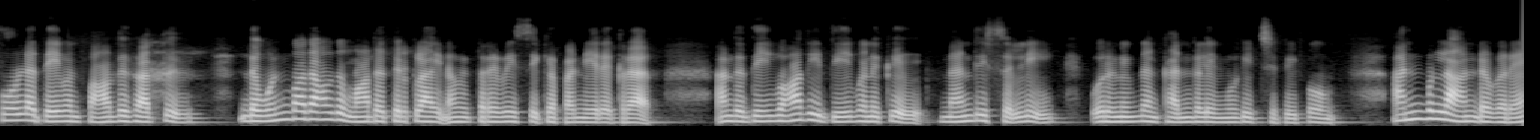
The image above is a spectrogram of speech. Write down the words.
போல தேவன் பாதுகாத்து இந்த ஒன்பதாவது மாதத்திற்குள்ளாய் நம்மை பிரவேசிக்க பண்ணியிருக்கிறார். அந்த தெய்வாதி தேவனுக்கு நன்றி சொல்லி ஒரு நிமிடம் கண்களை முடிச்சு வைப்போம் அன்புள்ள ஆண்டவரே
